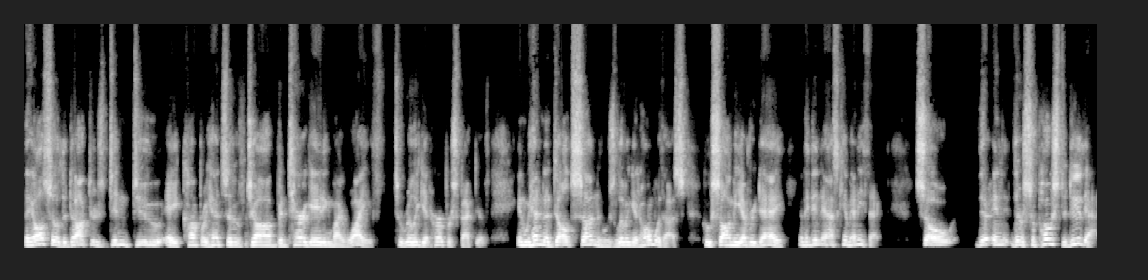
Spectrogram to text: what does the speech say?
They also, the doctors didn't do a comprehensive job interrogating my wife to really get her perspective. And we had an adult son who was living at home with us who saw me every day, and they didn't ask him anything. So they're, and they're supposed to do that.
